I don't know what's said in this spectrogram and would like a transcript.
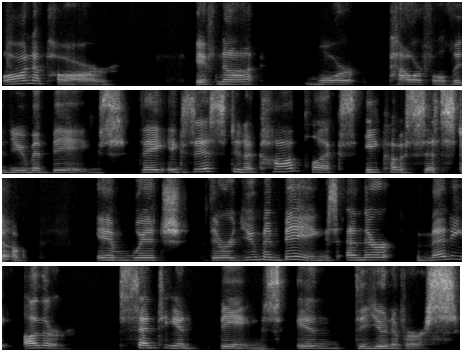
on a par, if not more powerful than human beings. They exist in a complex ecosystem in which there are human beings and there are many other sentient beings in the universe.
